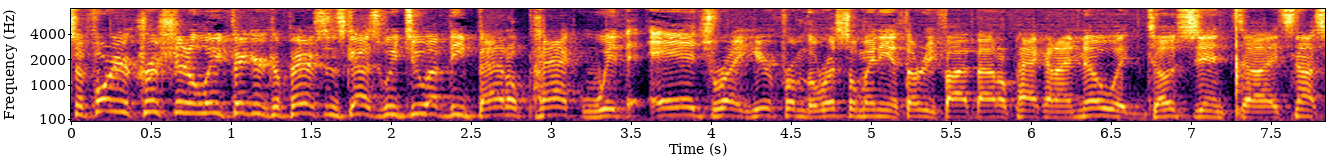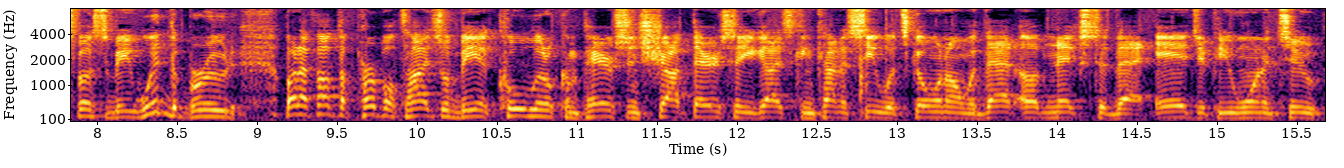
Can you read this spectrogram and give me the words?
So for your Christian Elite figure comparisons, guys, we do have the Battle Pack with Edge right here from the WrestleMania 35 Battle Pack, and I know it doesn't, uh, it's not supposed to be with the Brood, but I thought the purple tights would be a cool little comparison shot there so you guys can kind of see what's going on with that up next to that Edge if you wanted to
